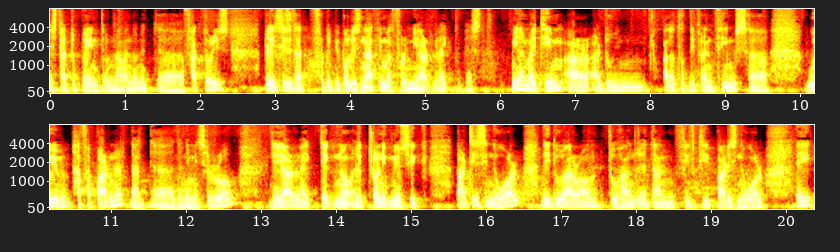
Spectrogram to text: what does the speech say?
start to paint on abandoned uh, factories. Places that for the people is nothing but for me are like the best me and my team are, are doing a lot of different things. Uh, we have a partner that uh, the name is Raw. They are like techno electronic music parties in the world. They do around 250 parties in the world. They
